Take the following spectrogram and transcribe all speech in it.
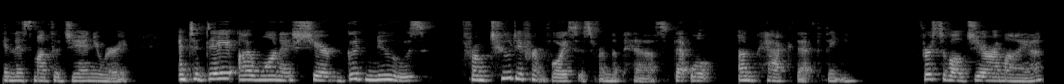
in this month of January. And today I want to share good news from two different voices from the past that will unpack that theme. First of all, Jeremiah,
